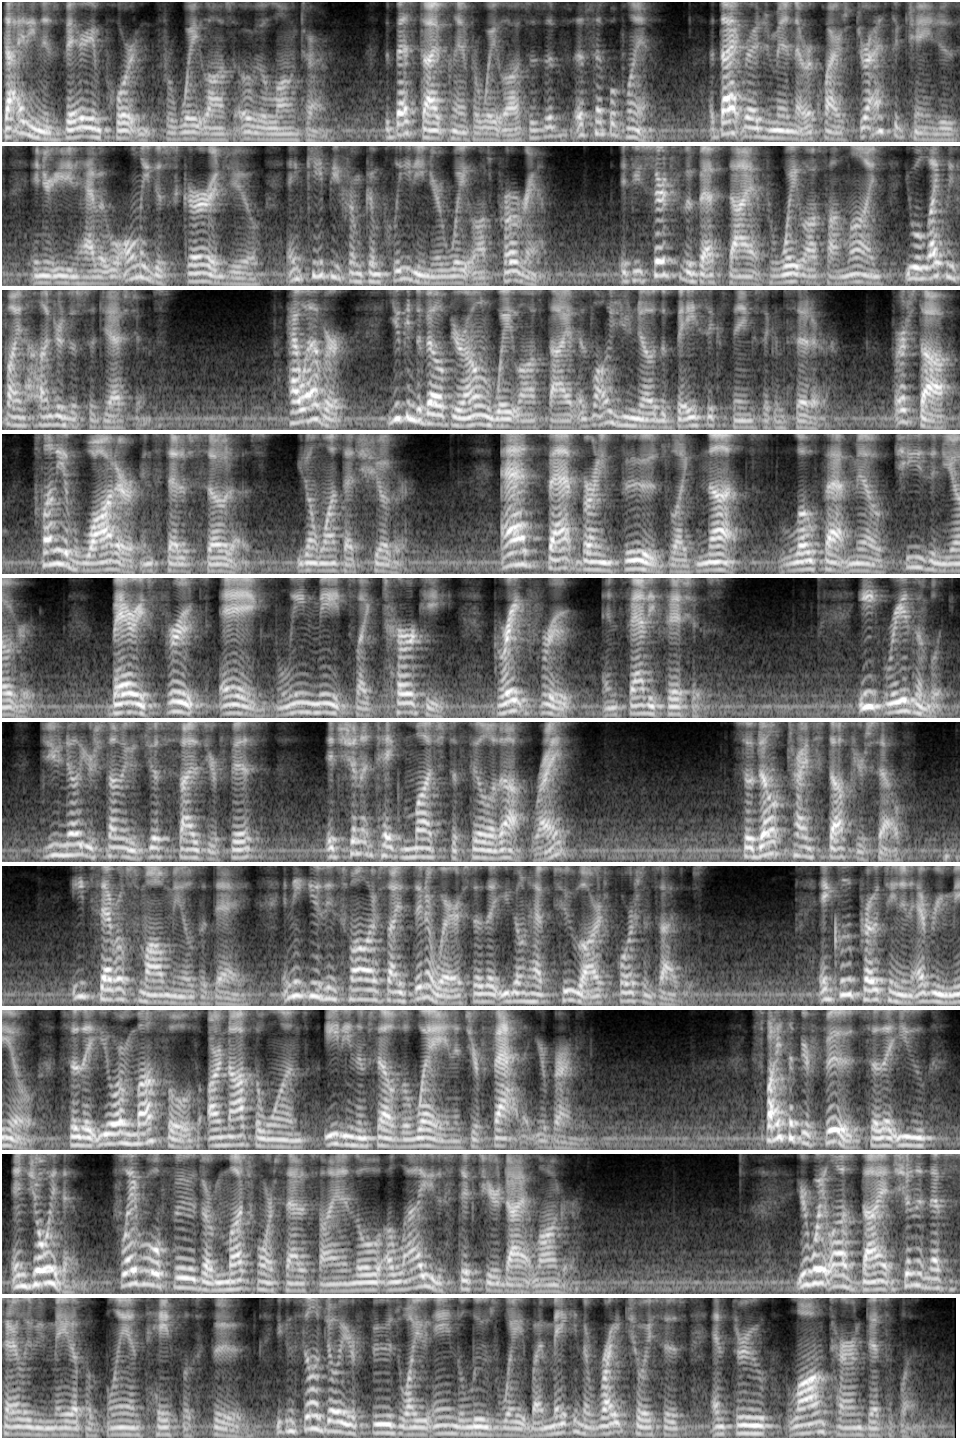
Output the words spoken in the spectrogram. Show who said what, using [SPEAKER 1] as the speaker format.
[SPEAKER 1] Dieting is very important for weight loss over the long term. The best diet plan for weight loss is a, a, simple plan. A diet regimen that requires drastic changes in your eating habit will only discourage you and keep you from completing your weight loss program. If you search for the best diet for weight loss online, you will likely find hundreds of suggestions. However, you can develop your own weight loss diet as long as you know the basic things to consider. First off, plenty of water instead of sodas. You don't want that sugar. Add fat burning foods like nuts, low fat milk, cheese, and yogurt. Berries, fruits, eggs, lean meats like turkey, grapefruit, and fatty fishes. Eat reasonably. Do you know your stomach is just the size of your fist? It shouldn't take much to fill it up, right? So don't try and stuff yourself. Eat several small meals a day and eat using smaller sized dinnerware so that you don't have too large portion sizes. Include protein in every meal so that your muscles are not the ones eating themselves away and it's your fat that you're burning. Spice up your food so that you enjoy them. Flavorful foods are much more satisfying and they'll allow you to stick to your diet longer. Your weight loss diet shouldn't necessarily be made up of bland, tasteless food. You can still enjoy your foods while you aim to lose weight by making the right choices and through long term discipline.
